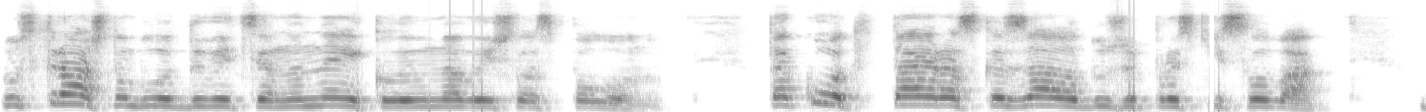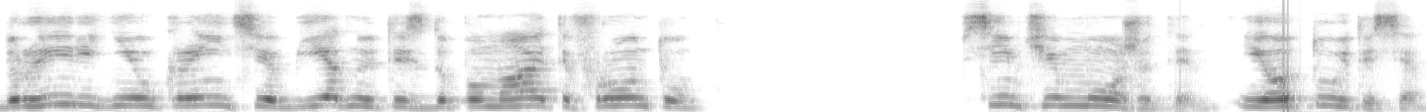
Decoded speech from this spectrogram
Ну, страшно було дивитися на неї, коли вона вийшла з полону. Так от, Тайра сказала дуже прості слова. Дорогі рідні українці, об'єднуйтесь, допомагайте фронту всім, чим можете, і готуйтеся.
